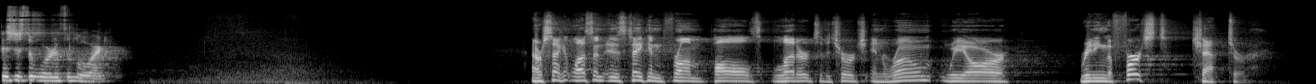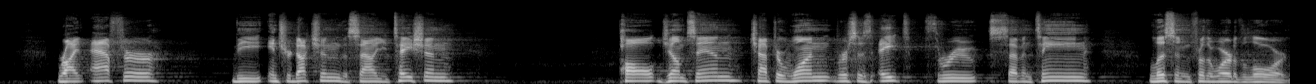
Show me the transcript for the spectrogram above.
This is the word of the Lord. Our second lesson is taken from Paul's letter to the church in Rome. We are reading the first chapter right after the introduction, the salutation, Paul jumps in, chapter 1, verses 8 through 17. Listen for the word of the Lord.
